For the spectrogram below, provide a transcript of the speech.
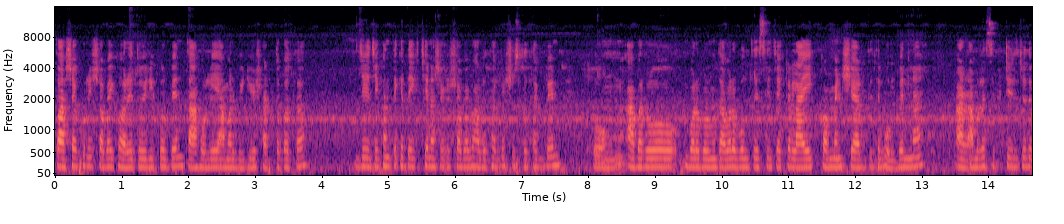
তো আশা করি সবাই ঘরে তৈরি করবেন, তাহলে আমার ভিডিও সার্থকতা। যে যেখান থেকে দেখছেন, আশা করি সবাই ভালো থাকবেন, সুস্থ থাকবেন। এবং আবারও, বরাবর মতো আবারও বলতেছি যে একটা লাইক কমেন্ট শেয়ার দিতে ভুলবেন না। আর আমার রেসিপিটি যদি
